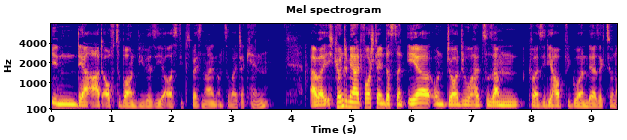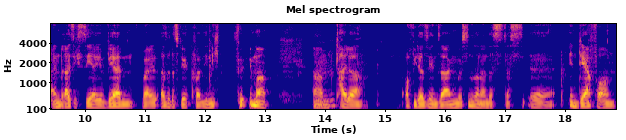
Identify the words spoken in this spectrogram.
in der Art aufzubauen, wie wir sie aus Deep Space Nine und so weiter kennen. Aber ich könnte mir halt vorstellen, dass dann er und Giorgio halt zusammen quasi die Hauptfiguren der Sektion 31 Serie werden, weil also dass wir quasi nicht für immer ähm, Tyler auf Wiedersehen sagen müssen, sondern dass, dass äh, in der Form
